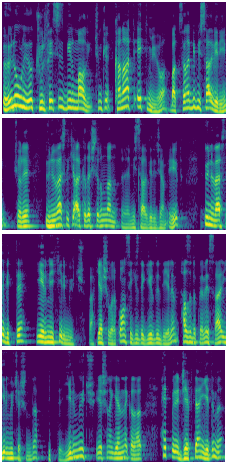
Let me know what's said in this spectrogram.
Öyle oluyor külfetsiz bir mal. Çünkü kanaat etmiyor. Bak sana bir misal vereyim. Şöyle üniversitedeki arkadaşlarımdan e, misal vereceğim Eyüp. Üniversite bitti 22-23. Bak yaş olarak 18'de girdin diyelim. Hazırlıkla vesaire 23 yaşında bitti. 23 yaşına gelene kadar hep böyle cepten yedi mi?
